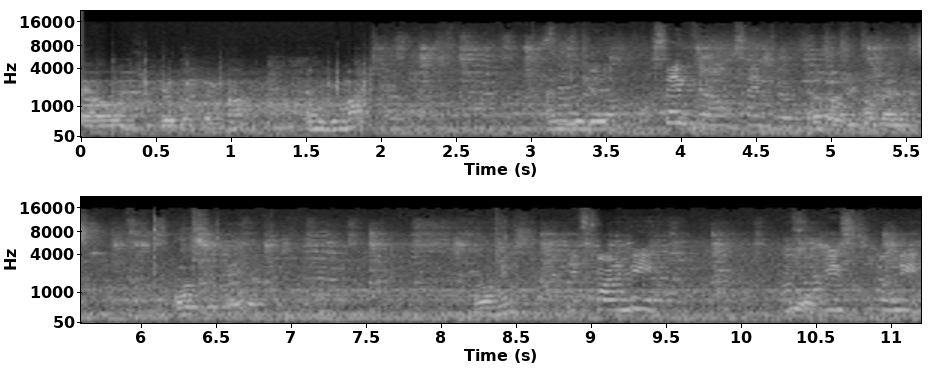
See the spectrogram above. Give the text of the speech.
And you here all together, take one. And you must. And you. Thank you, thank you. Hello, you go Sylvia. Hello, miss. It's for me. Yeah. This to me.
